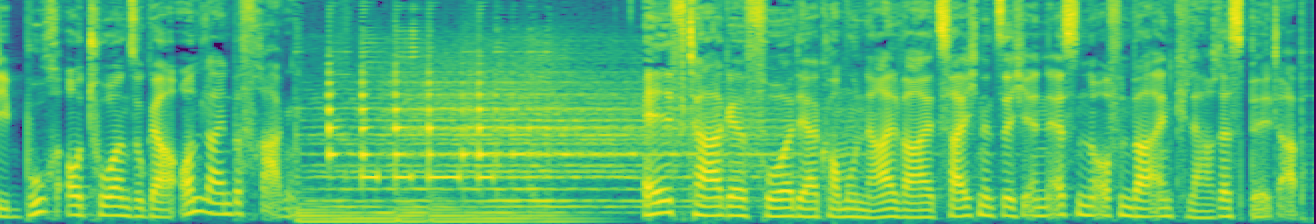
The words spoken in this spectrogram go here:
die Buchautoren sogar online befragen. Elf Tage vor der Kommunalwahl zeichnet sich in Essen offenbar ein klares Bild ab.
